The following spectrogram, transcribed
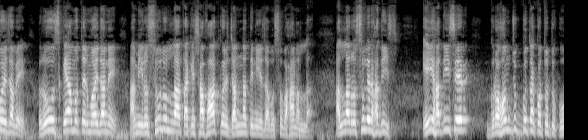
হয়ে যাবে। রোজ কেয়ামতের ময়দানে আমি রসুলুল্লাহ তাকে সাফাত করে জান্নাতে নিয়ে যাব সুবাহান আল্লাহ আল্লাহ রসুলের হাদিস, এই হাদিসের গ্রহণযোগ্যতা কতটুকু?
